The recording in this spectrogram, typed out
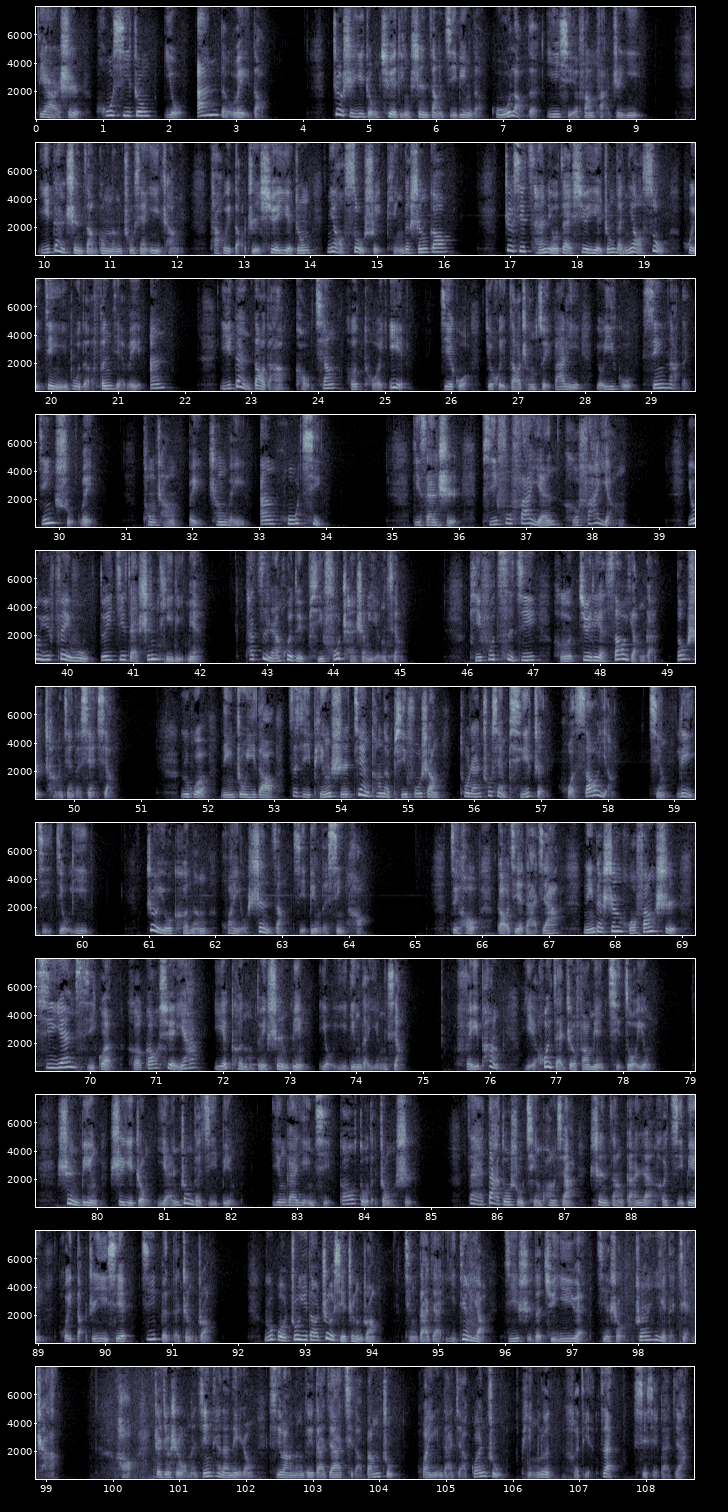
第二是呼吸中有氨的味道。这是一种确定肾脏疾病的古老的医学方法之一。一旦肾脏功能出现异常，它会导致血液中尿素水平的升高。这些残留在血液中的尿素会进一步的分解为氨，一旦到达口腔和唾液，结果就会造成嘴巴里有一股辛辣的金属味，通常被称为氨呼气。第三是皮肤发炎和发痒，由于废物堆积在身体里面，它自然会对皮肤产生影响。皮肤刺激和剧烈瘙痒感都是常见的现象。如果您注意到自己平时健康的皮肤上突然出现皮疹或瘙痒，请立即就医，这有可能患有肾脏疾病的信号。最后告诫大家，您的生活方式、吸烟习惯和高血压也可能对肾病有一定的影响，肥胖也会在这方面起作用。肾病是一种严重的疾病，应该引起高度的重视。在大多数情况下，肾脏感染和疾病会导致一些基本的症状。如果注意到这些症状，请大家一定要及时的去医院接受专业的检查。好，这就是我们今天的内容，希望能对大家起到帮助。欢迎大家关注、评论和点赞，谢谢大家。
